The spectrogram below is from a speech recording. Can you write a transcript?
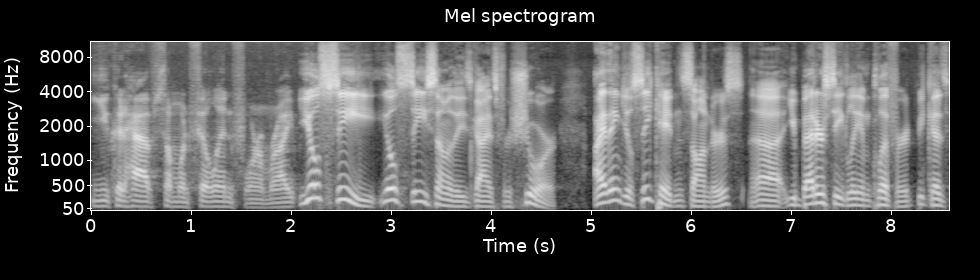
you could have someone fill in for him, right? You'll see you'll see some of these guys for sure. I think you'll see Kaden Saunders. Uh, you better see Liam Clifford because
